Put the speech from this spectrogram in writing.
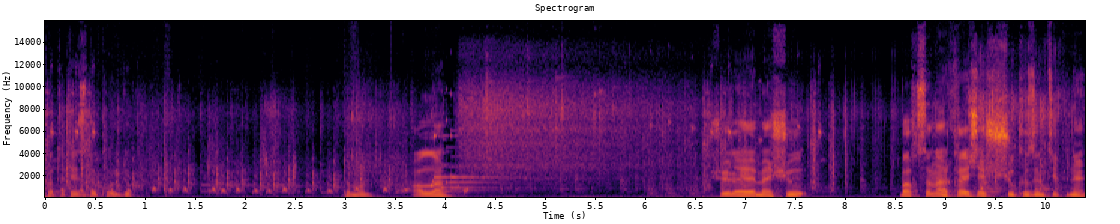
patates de koyduk. Tamam. Allah. Şöyle hemen şu baksana arkadaşlar şu kızın tipine.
